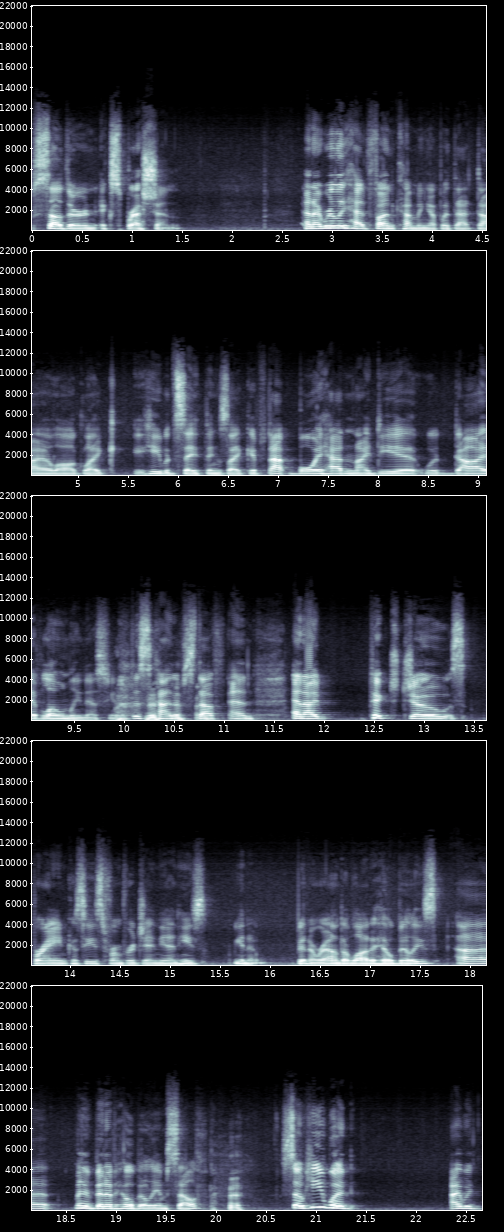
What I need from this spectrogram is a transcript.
Southern expression. And I really had fun coming up with that dialogue. Like he would say things like, "If that boy had an idea, it would die of loneliness," you know, this kind of stuff. And and I picked Joe's brain because he's from Virginia and he's you know been around a lot of hillbillies, uh, a bit of a hillbilly himself. so he would, I would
